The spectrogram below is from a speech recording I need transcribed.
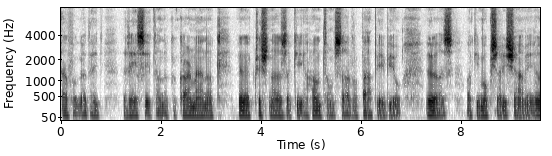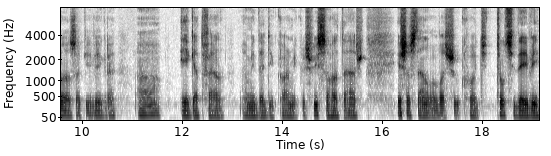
elfogad egy részét annak a karmának. Ő, Krishna az, aki a Hamtom Szarva Pápébió, ő az, aki Moksa Isámi, ő az, aki végre uh, éget fel mindegyik karmikus visszahatást, és aztán olvassuk, hogy Tulsi Devi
